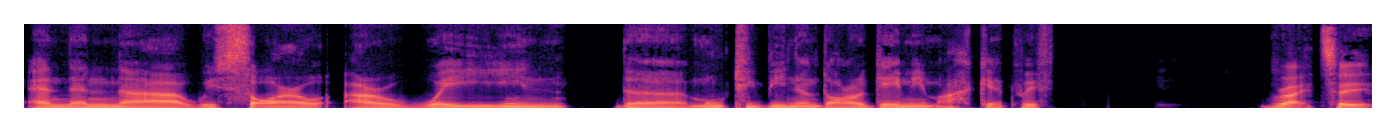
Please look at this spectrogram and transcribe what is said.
And then uh, we saw our, our way in the multi-billion dollar gaming market with. Right. So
